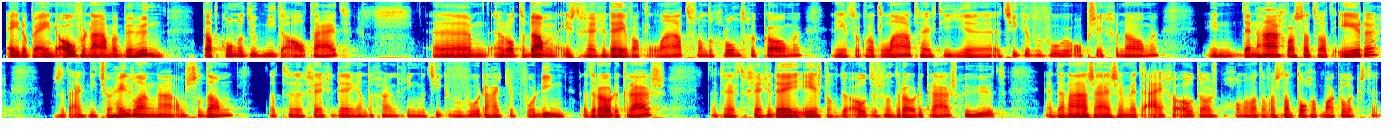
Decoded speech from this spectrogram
één op één overnamen bij hun, dat kon natuurlijk niet altijd. In Rotterdam is de GGD wat laat van de grond gekomen. En die heeft ook wat laat heeft die, eh, het ziekenvervoer op zich genomen. In Den Haag was dat wat eerder. Was het eigenlijk niet zo heel lang na Amsterdam dat de GGD aan de gang ging met ziekenvervoer. Daar had je voordien het Rode Kruis. En toen heeft de GGD eerst nog de auto's van het Rode Kruis gehuurd. En daarna zijn ze met eigen auto's begonnen, want dat was dan toch het makkelijkste.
